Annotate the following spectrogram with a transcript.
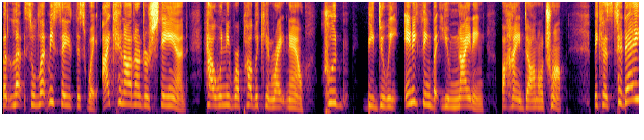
But let so let me say it this way: I cannot understand how any Republican right now could be doing anything but uniting behind Donald Trump. Because today,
